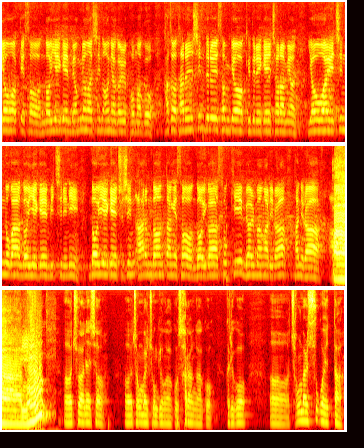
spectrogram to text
여호와께서 너희에게 명령하신 언약을 범하고 가서 다른 신들을 섬겨 그들에게 절하면 여호와의 진노가 너희에게 미치리니 너희에게 주신 아름다운 땅에서 너희가 속히 멸망하리라 하니라 아멘. 어, 주 안에서 어, 정말 존경하고 사랑하고 그리고 어, 정말 수고했다.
